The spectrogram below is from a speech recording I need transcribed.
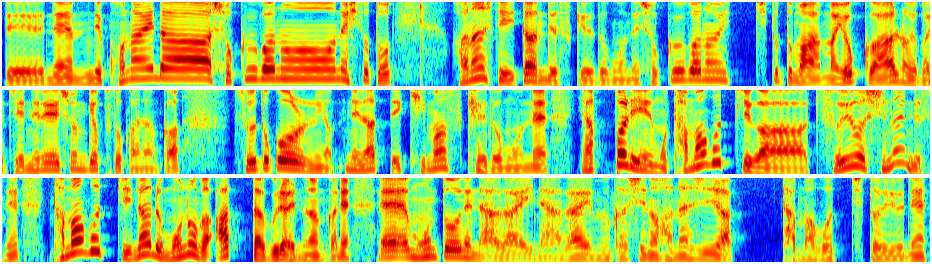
てね。でこの間職場の、ね、人と話していたんですけれどもね職場の人とまあ、まあ、よくあるのがやっぱジェネレーションギャップとかなんかそういうところには、ね、なってきますけどもねやっぱりねもうたまごっちが通用しないんですね。たまごっちなるものがあったぐらいのなんかね、えー、本当ね長い長い昔の話やたまごっちというね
